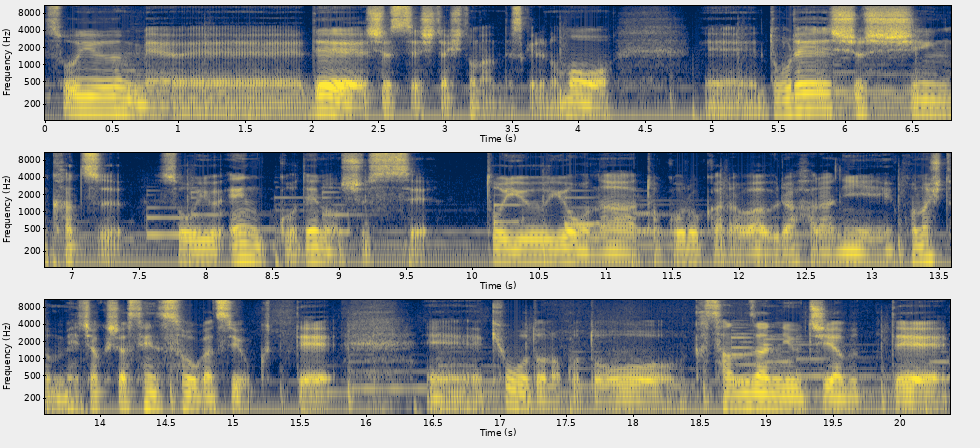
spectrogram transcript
そういう運命で出世した人なんですけれども、えー、奴隷出身かつそういう縁故での出世というようなところからは裏腹にこの人めちゃくちゃ戦争が強くって、えー、郷土のことを散々に打ち破って、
